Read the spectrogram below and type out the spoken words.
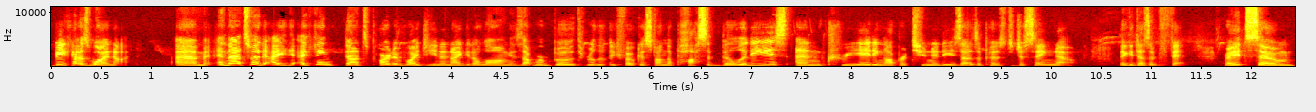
because why not? Um, and that's what I, I think that's part of why Jeanne and I get along is that we're both really focused on the possibilities and creating opportunities as opposed to just saying no, like it doesn't fit. Right. So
